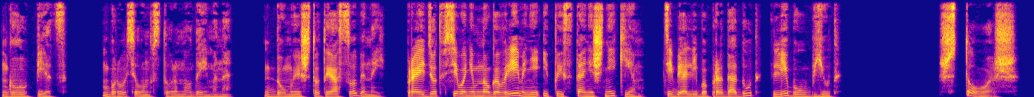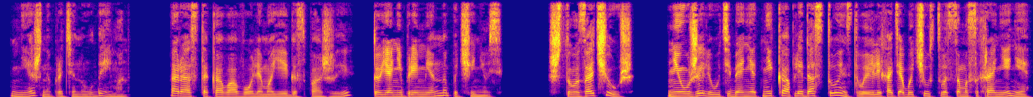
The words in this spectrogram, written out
«Глупец!» — бросил он в сторону Дэймона. «Думаешь, что ты особенный? Пройдет всего немного времени, и ты станешь никем. Тебя либо продадут, либо убьют». «Что ж», — нежно протянул Дэймон, «раз такова воля моей госпожи, то я непременно подчинюсь». «Что за чушь? Неужели у тебя нет ни капли достоинства или хотя бы чувства самосохранения?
